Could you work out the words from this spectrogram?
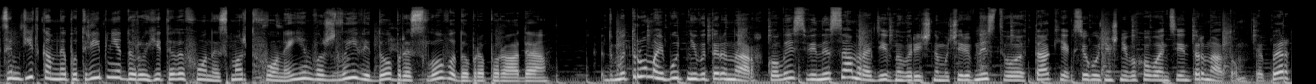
Цим діткам не потрібні дорогі телефони, смартфони. Їм важливі добре слово, добра порада. Дмитро майбутній ветеринар. Колись він і сам радів новорічному чарівництву, так як сьогоднішні вихованці інтернату. Тепер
